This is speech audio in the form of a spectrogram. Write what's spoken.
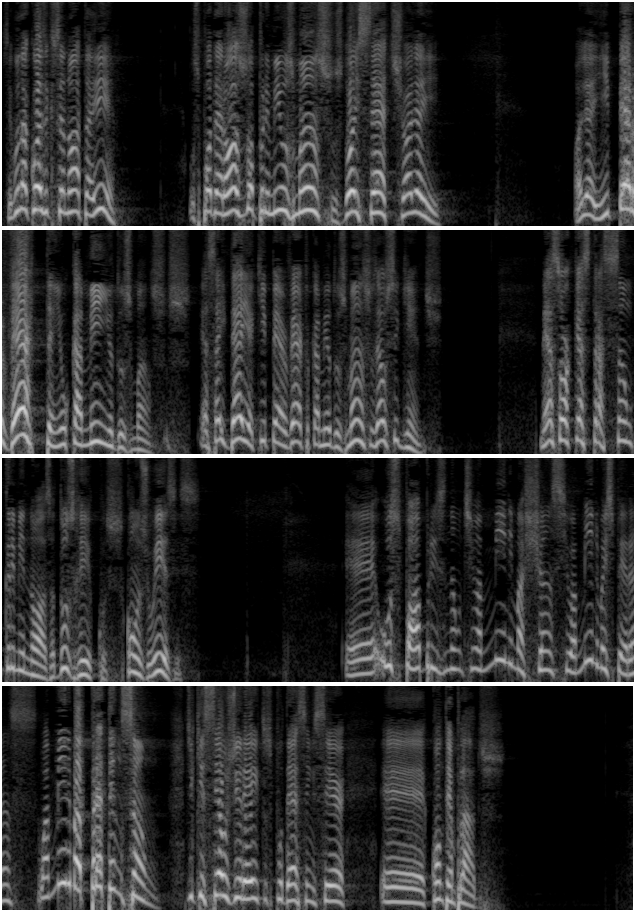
Segunda coisa que você nota aí, os poderosos oprimiam os mansos, 2,7, olha aí. Olha aí, pervertem o caminho dos mansos. Essa ideia que perverte o caminho dos mansos é o seguinte: nessa orquestração criminosa dos ricos com os juízes, é, os pobres não tinham a mínima chance, ou a mínima esperança, ou a mínima pretensão de que seus direitos pudessem ser é, contemplados.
